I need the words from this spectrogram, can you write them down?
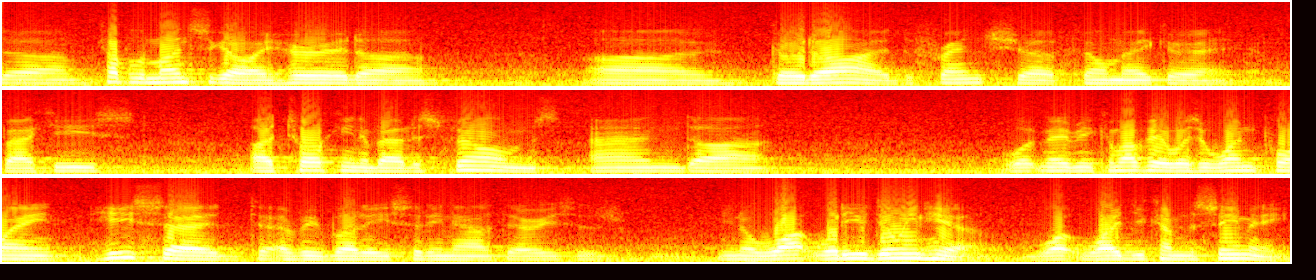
uh, a couple of months ago, I heard uh, uh, Godard, the French uh, filmmaker back east, uh, talking about his films. And uh, what made me come up here was at one point he said to everybody sitting out there, he says, you know, what, what are you doing here? What, why did you come to see me?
